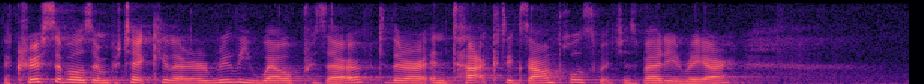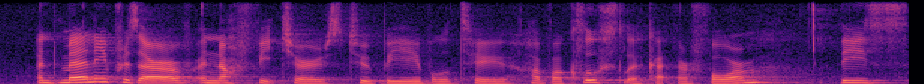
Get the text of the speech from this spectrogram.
The crucibles in particular are really well preserved. There are intact examples, which is very rare, and many preserve enough features to be able to have a close look at their form. These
